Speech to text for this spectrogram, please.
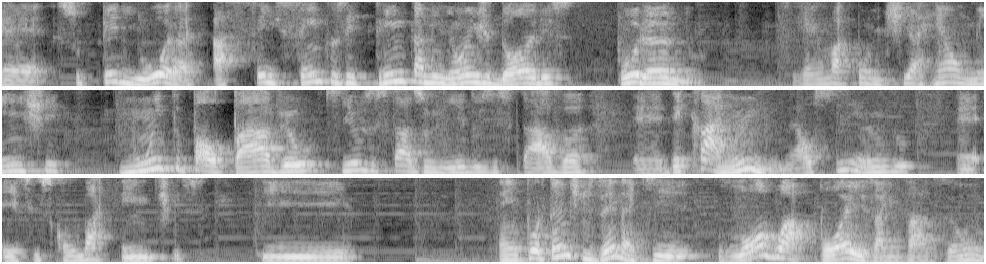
é, superior a, a 630 milhões de dólares por ano. Ou seja, é uma quantia realmente muito palpável que os Estados Unidos estava é, declarando, né, auxiliando é, esses combatentes. E é importante dizer né, que logo após a invasão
